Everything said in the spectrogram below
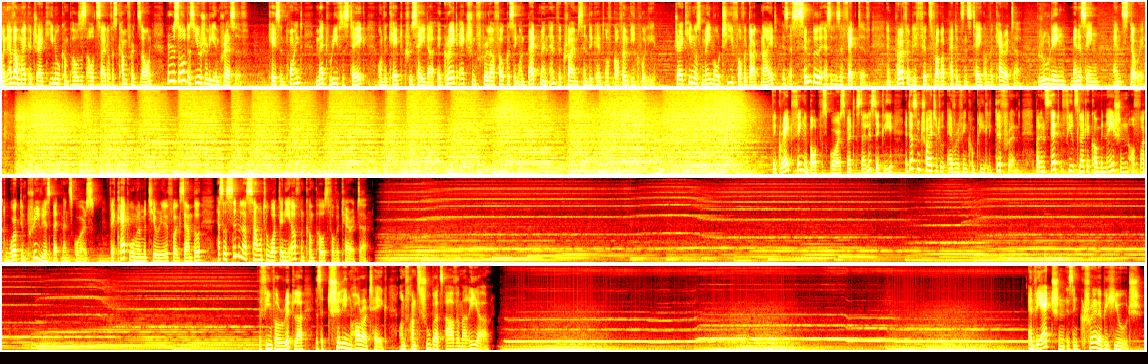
Whenever Michael Giacchino composes outside of his comfort zone, the result is usually impressive. Case in point, Matt Reeves' take on The Caped Crusader, a great action thriller focusing on Batman and the crime syndicate of Gotham equally. Giacchino's main motif for The Dark Knight is as simple as it is effective, and perfectly fits Robert Pattinson's take on the character brooding, menacing, and stoic. The great thing about the score is that stylistically, it doesn't try to do everything completely different, but instead feels like a combination of what worked in previous Batman scores. The Catwoman material, for example, has a similar sound to what Danny Elfman composed for the character. The theme for Riddler is a chilling horror take on Franz Schubert's Ave Maria. And the action is incredibly huge.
